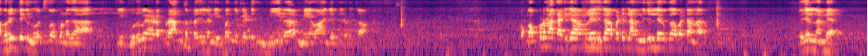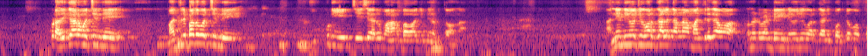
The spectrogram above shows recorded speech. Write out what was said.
అభివృద్ధికి నోచుకోకుండా ఈ గుడివాడ ప్రాంత ప్రజలను ఇబ్బంది పెట్టింది మీరా మేమా అని చెప్పి అడుగుతా ఒకప్పుడు నాకు అధికారం లేదు కాబట్టి నాకు నిధులు లేవు కాబట్టి అన్నారు. ప్రజలు నమ్మారు. ఇప్పుడు అధికారం వచ్చింది మంత్రి పదవి వచ్చింది ఇప్పుడు ఏం చేశారు మహానుభావాజీ నేను అడుగుతా ఉన్నా. అన్ని నియోజకవర్గాల కన్నా మంత్రిగా ఉన్నటువంటి నియోజకవర్గానికి కొత్త గొప్ప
